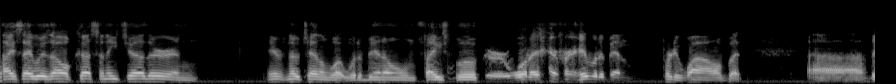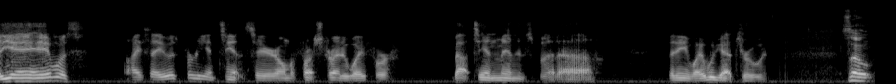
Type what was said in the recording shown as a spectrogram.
like I say, we was all cussing each other, and there was no telling what would have been on Facebook or whatever. It would have been pretty wild, but uh, but yeah, it was. Like I say, it was pretty intense here on the front straightaway for about ten minutes, but uh, but anyway, we got through it. So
